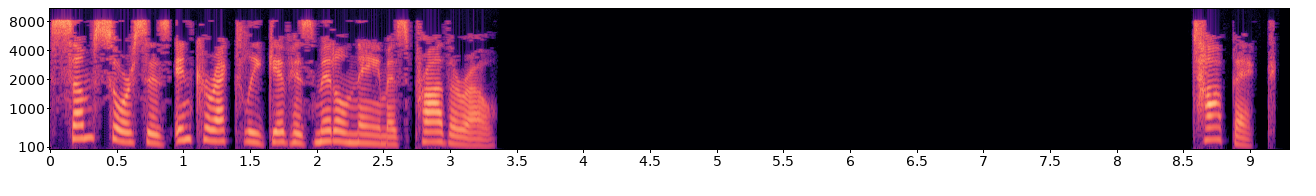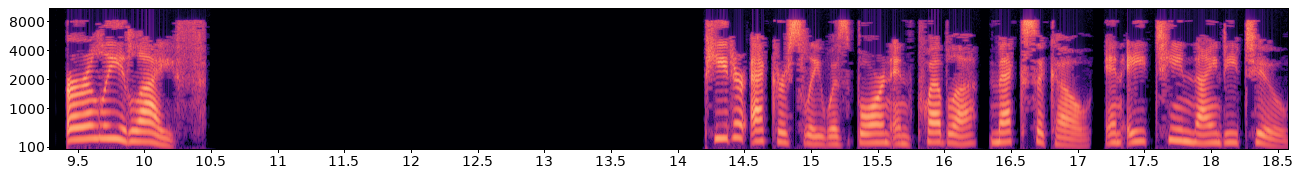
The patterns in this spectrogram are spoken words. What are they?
Some sources incorrectly give his middle name as Prothero. Topic: Early life. Peter Eckersley was born in Puebla, Mexico, in 1892.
